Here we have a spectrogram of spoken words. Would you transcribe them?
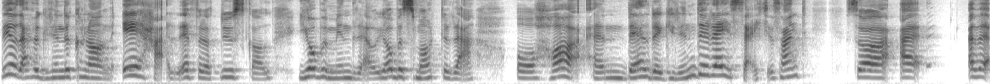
det er jo derfor Gründerkanalen er her. Det er for at du skal jobbe mindre og jobbe smartere og ha en bedre gründerreise, ikke sant? Så jeg, jeg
